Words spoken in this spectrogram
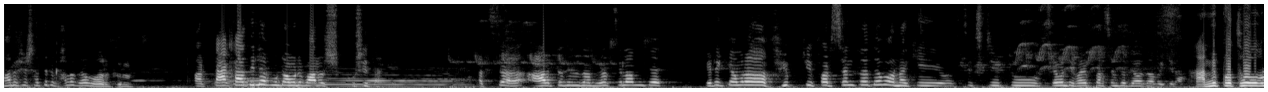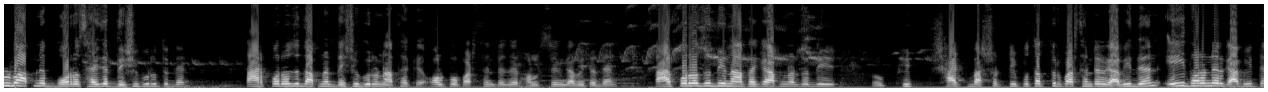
মানুষের সাথে ভালো ব্যবহার করুন। আর টাকা দিলে মোটামুটি মানুষ খুশি থাকে। আচ্ছা আর একটা জিনিস জানতে চাচ্ছিলাম যে, এটা কি আমরা ফিফটি পার্সেন্টে দেবো নাকি সিক্সটি টু সেভেন্টি ফাইভ পার্সেন্টে দেওয়া যাবে কিনা? আমি প্রথমে বলব, আপনি বড় সাইজের দেশি গরুতে দেন। তারপরেও যদি আপনার দেশি গরু না থাকে, অল্প পার্সেন্টেজের হলস্টেন গাভিতে দেন। তারপরেও যদি না থাকে, আপনার যদি ফিফ, ষাট, বাষট্টি, পঁচাত্তর পার্সেন্টের গাভি দেন, এই ধরনের গাভিতে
